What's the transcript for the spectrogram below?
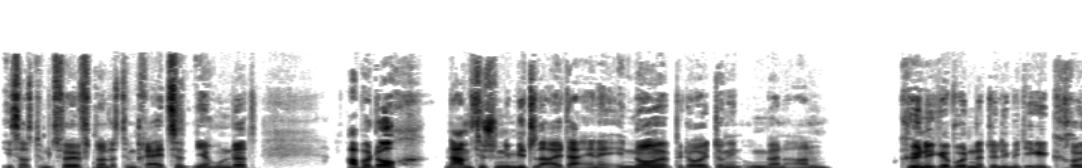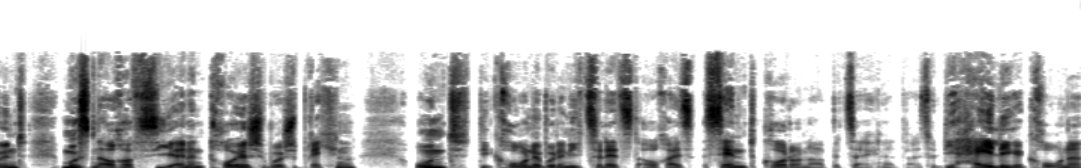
ist aus dem 12. oder aus dem 13. Jahrhundert, aber doch nahm sie schon im Mittelalter eine enorme Bedeutung in Ungarn an Könige wurden natürlich mit ihr gekrönt, mussten auch auf sie einen Treueschwur sprechen und die Krone wurde nicht zuletzt auch als Sent Corona bezeichnet, also die heilige Krone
